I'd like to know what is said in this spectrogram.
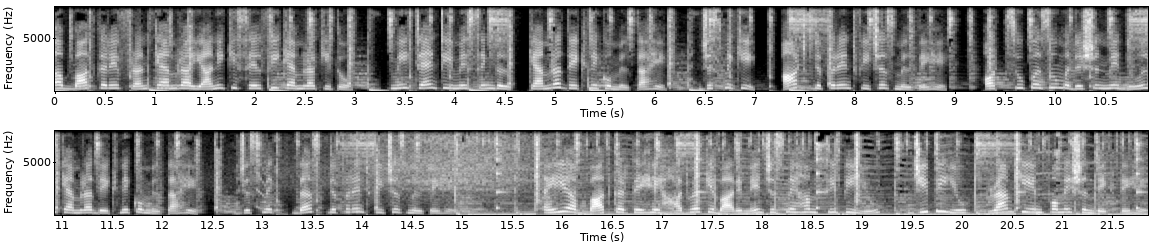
अब बात करें फ्रंट कैमरा यानी कि सेल्फी कैमरा की तो। मी 10T में सिंगल कैमरा देखने को मिलता है जिसमें कि आठ डिफरेंट फीचर्स मिलते हैं और सुपर जूम एडिशन में डुअल कैमरा देखने को मिलता है जिसमें 10 डिफरेंट फीचर्स मिलते हैं। आइए अब बात करते हैं हार्डवेयर के बारे में जिसमें हम सीपीयू, जीपीयू, रैम की इंफॉर्मेशन देखते हैं।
